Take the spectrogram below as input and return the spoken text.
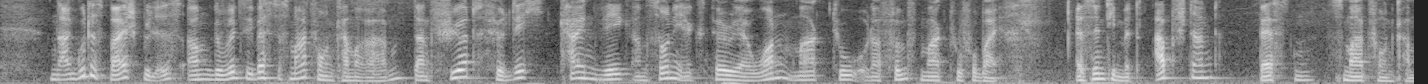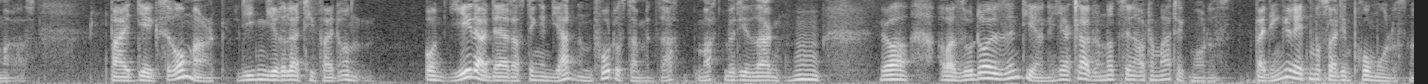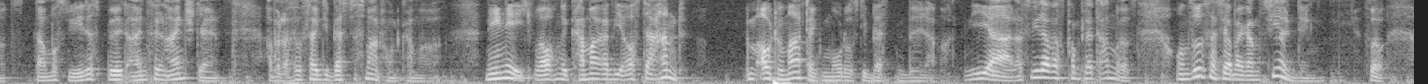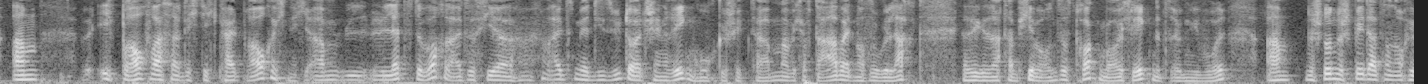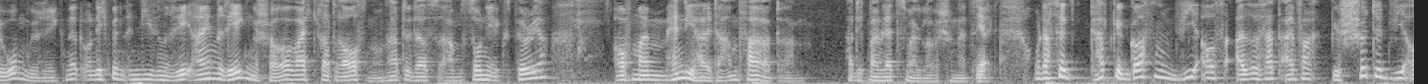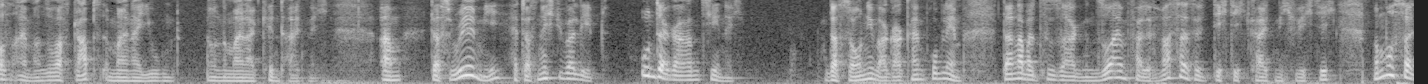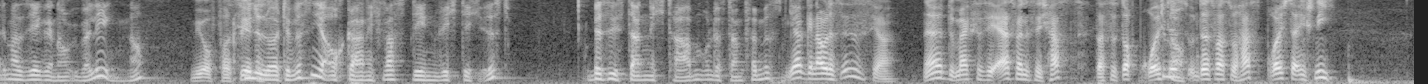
Na, ein gutes Beispiel ist, ähm, du willst die beste Smartphone-Kamera haben, dann führt für dich kein Weg am Sony Xperia One Mark II oder 5 Mark II vorbei. Es sind die mit Abstand besten Smartphone-Kameras. Bei DxO Mark liegen die relativ weit unten. Und jeder, der das Ding in die Hand und Fotos damit sagt, macht, wird dir sagen, hm, ja, aber so doll sind die ja nicht. Ja klar, du nutzt den Automatikmodus. Bei den Geräten musst du halt den Pro-Modus nutzen. Da musst du jedes Bild einzeln einstellen. Aber das ist halt die beste Smartphone-Kamera. Nee, nee, ich brauche eine Kamera, die aus der Hand im Automatikmodus die besten Bilder macht. Ja, das ist wieder was komplett anderes. Und so ist das ja bei ganz vielen Dingen. So, ähm, ich brauche Wasserdichtigkeit, brauche ich nicht. Ähm, letzte Woche, als es hier, als mir die Süddeutschen den Regen hochgeschickt haben, habe ich auf der Arbeit noch so gelacht, dass ich gesagt habe, hier bei uns ist trocken, bei euch regnet es irgendwie wohl. Ähm, eine Stunde später hat es dann auch hier oben geregnet und ich bin in diesen Re einen Regenschauer, war ich gerade draußen und hatte das ähm, Sony Xperia auf meinem Handyhalter am Fahrrad dran. Hatte ich beim letzten Mal, glaube ich, schon erzählt. Ja. Und das hat gegossen wie aus, also es hat einfach geschüttet wie aus Eimer. Sowas gab es in meiner Jugend und in meiner Kindheit nicht. Ähm, das Realme hätte das nicht überlebt. Unter Garantie nicht. Das Sony war gar kein Problem. Dann aber zu sagen, in so einem Fall ist Wasserdichtigkeit nicht wichtig, man muss halt immer sehr genau überlegen. Ne? Wie oft passiert Viele das? Leute wissen ja auch gar nicht, was denen wichtig ist, bis sie es dann nicht haben und es dann vermissen. Ja, genau das ist es ja. Ne? Du merkst es ja erst, wenn du es nicht hast, dass du es doch bräuchtest genau. und das, was du hast, bräuchst du eigentlich nie.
